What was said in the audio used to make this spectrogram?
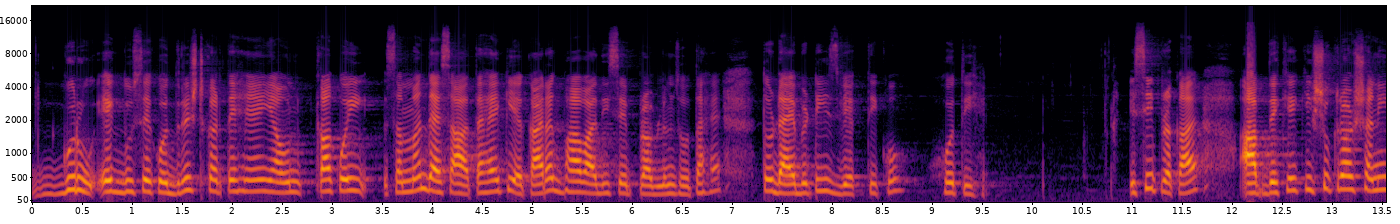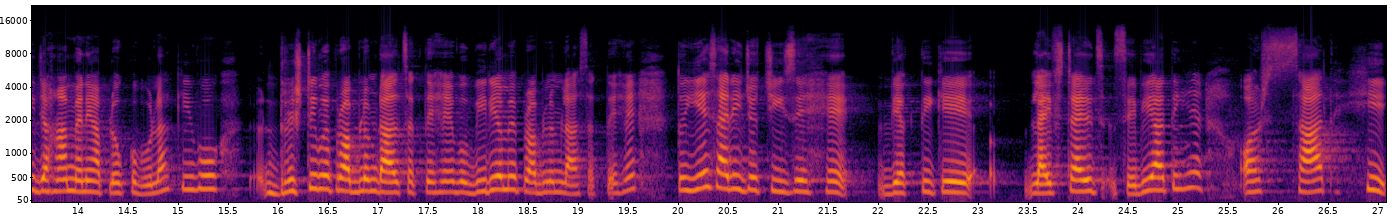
गुरु एक दूसरे को दृष्ट करते हैं या उनका कोई संबंध ऐसा आता है कि अकारक भाव आदि से प्रॉब्लम्स होता है तो डायबिटीज़ व्यक्ति को होती है। इसी प्रकार आप देखें कि शुक्र और शनि, जहाँ मैंने आप लोग को बोला कि वो दृष्टि में प्रॉब्लम डाल सकते हैं, वो वीर्य में प्रॉब्लम ला सकते हैं तो ये सारी जो चीज़ें हैं, व्यक्ति के लाइफस्टाइल्स से भी आती हैं और साथ ही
